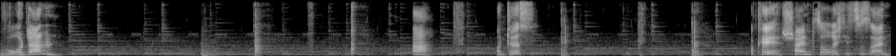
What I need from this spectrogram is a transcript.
Wo dann? Ah. Und das? Okay, scheint so richtig zu sein.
